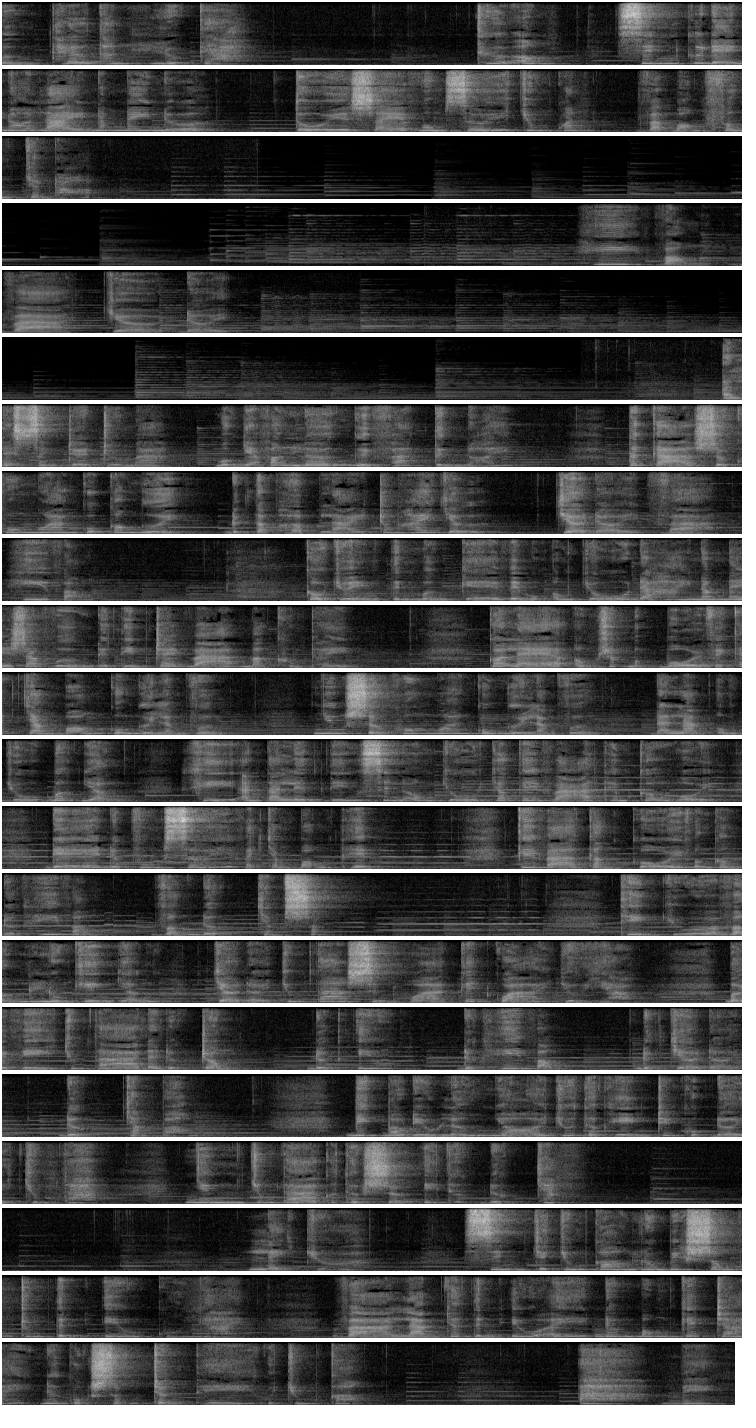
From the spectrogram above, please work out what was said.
mừng theo Thánh Luca. Thưa ông, xin cứ để nó lại năm nay nữa. Tôi sẽ vung sới chung quanh và bón phân cho nó. Hy vọng và chờ đợi Alexander Dumas, một nhà văn lớn người Pháp từng nói, tất cả sự khôn ngoan của con người được tập hợp lại trong hai chữ chờ đợi và hy vọng. Câu chuyện tin mừng kể về một ông chủ đã hai năm nay ra vườn để tìm trái vả mà không thấy. Có lẽ ông rất bực bội về cách chăm bón của người làm vườn, nhưng sự khôn ngoan của người làm vườn đã làm ông chủ bớt giận khi anh ta lên tiếng xin ông chủ cho cây vả thêm cơ hội để được vun sới và chăm bón thêm. Cây vả cằn cỗi vẫn còn được hy vọng, vẫn được chăm sóc. Thiên chúa vẫn luôn kiên nhẫn, chờ đợi chúng ta sinh hoa kết quả dồi dào. Bởi vì chúng ta đã được trồng, được yêu, được hy vọng, được chờ đợi, được chăm bón. Biết bao điều lớn nhỏ chúa thực hiện trên cuộc đời chúng ta nhưng chúng ta có thực sự ý thức được chăng? Lạy chúa, xin cho chúng con luôn biết sống trong tình yêu của ngài và làm cho tình yêu ấy đơm bông kết trái nơi cuộc sống trần thế của chúng con. Amen.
